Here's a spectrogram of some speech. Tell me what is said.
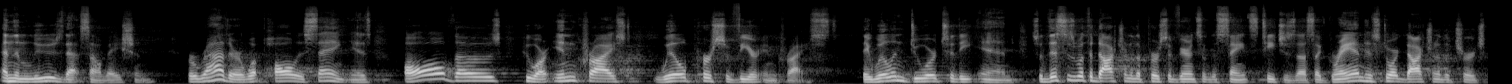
and then lose that salvation. But rather, what Paul is saying is all those who are in Christ will persevere in Christ. They will endure to the end. So, this is what the doctrine of the perseverance of the saints teaches us a grand historic doctrine of the church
